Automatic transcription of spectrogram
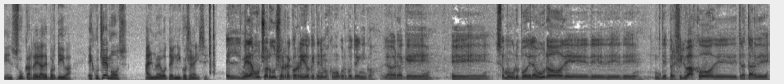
en su carrera deportiva. Escuchemos al nuevo técnico Geneise. me da mucho orgullo el recorrido que tenemos como cuerpo técnico. La verdad que eh, somos un grupo de laburo, de, perfil bajo, de, tratar de,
